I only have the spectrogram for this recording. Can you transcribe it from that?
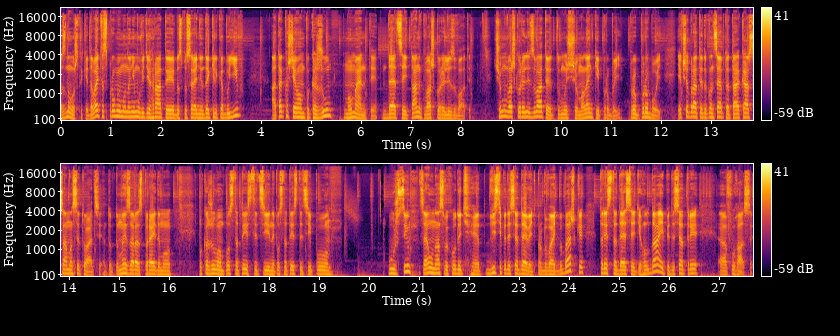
Знову ж таки, давайте спробуємо на ньому відіграти безпосередньо декілька боїв. А також я вам покажу моменти, де цей танк важко реалізувати. Чому важко реалізувати? Тому що маленький пробой. Про, пробой. Якщо брати до концепту, така ж сама ситуація. Тобто ми зараз перейдемо, покажу вам по статистиці, не по статистиці, по пушці. Це у нас виходить е, 259 пробивають ББшки, 310 голда і 53 е, фугаси.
